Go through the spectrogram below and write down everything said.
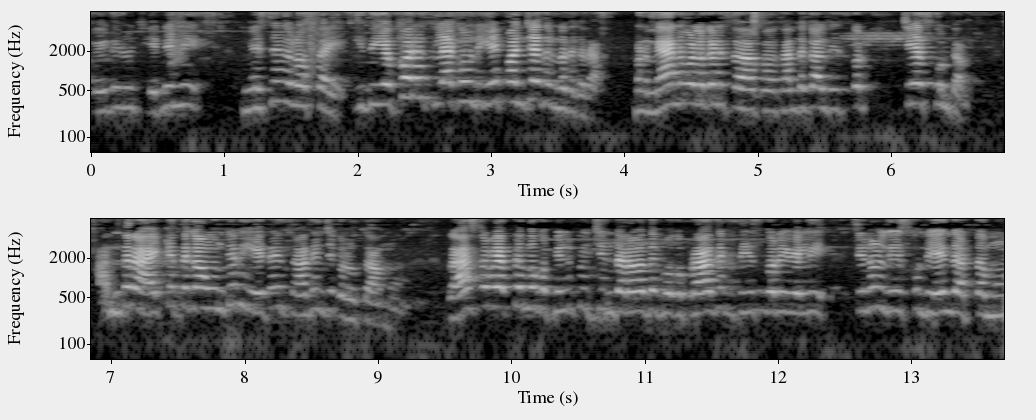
ఫీడీ నుంచి ఎన్ని మెసేజ్లు వస్తాయి. ఇది ఎఫ్ఆర్ఎస్ లేకుండా ఏ పంచాయతీ ఉండదు కదా. మన మాన్యువల్ కానీ సంతకాలు తీసుకొని చేసుకుంటాం. అందరూ ఐక్యతగా ఉంటేనే ఏదైనా సాధించగలుగుతాము. రాష్ట్ర వ్యాప్తంగా ఒక పిలుపు ఇచ్చిన తర్వాత ఒక ప్రాజెక్ట్ తీసుకొని వెళ్ళి చిన్నులు తీసుకుంటే ఏంది అర్థము?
